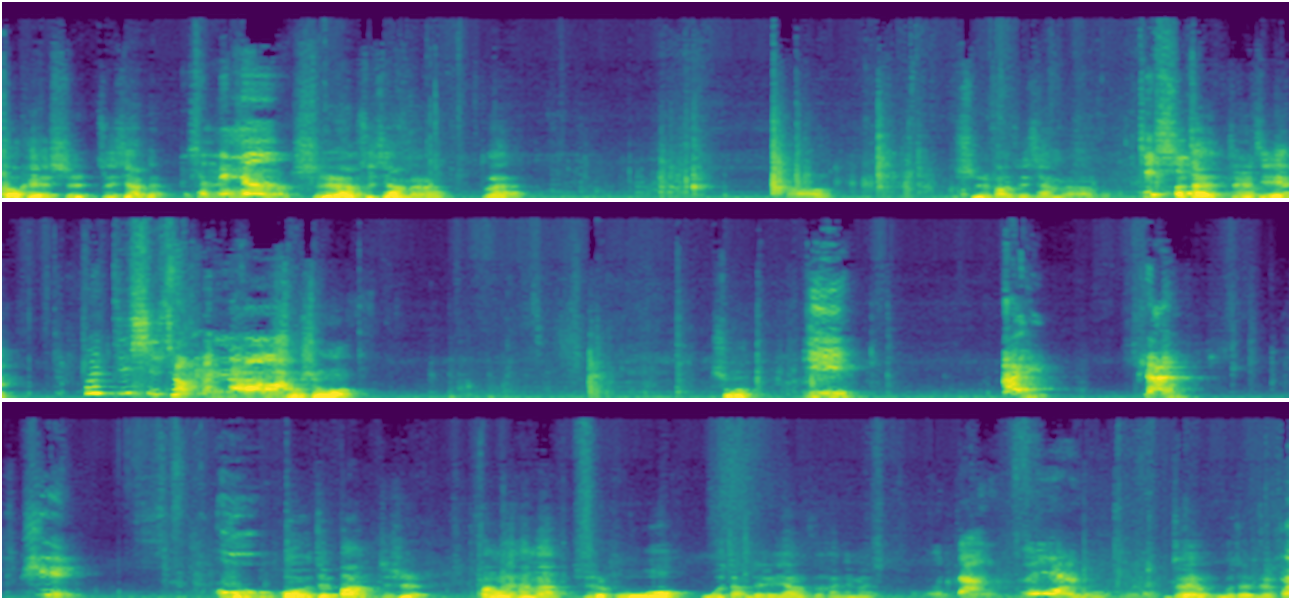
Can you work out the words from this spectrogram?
，OK，十最下面，什么呢？十啊最下面啊，对，好，十放最下面啊，这是啊对，这是几？这是什么呢？数数，数，一、二、三、四、五。哦，真棒！这是翻过来看看，这是五，五长这个样子，看见没？五长这样子，对，五在这放，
